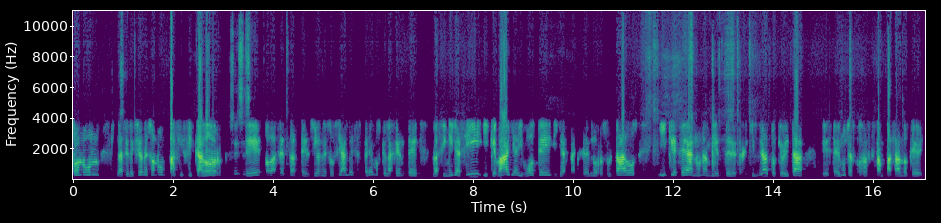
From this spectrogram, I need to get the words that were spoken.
son un las elecciones son un pacificador de todas estas tensiones sociales. Esperemos que la gente lo asimile así y que vaya y vote y ya hasta que se den los resultados y que sea en un ambiente de tranquilidad, porque ahorita este, hay muchas cosas que están pasando que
